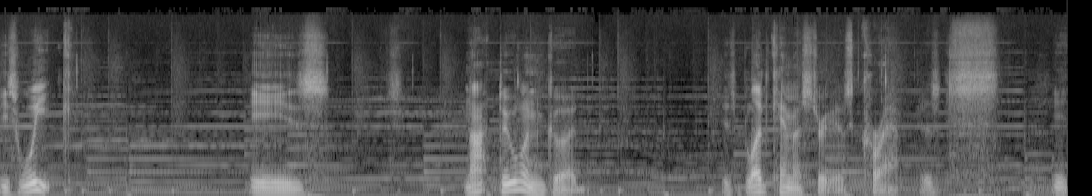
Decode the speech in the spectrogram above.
he's weak, he's not doing good. His blood chemistry is crap. His, he,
